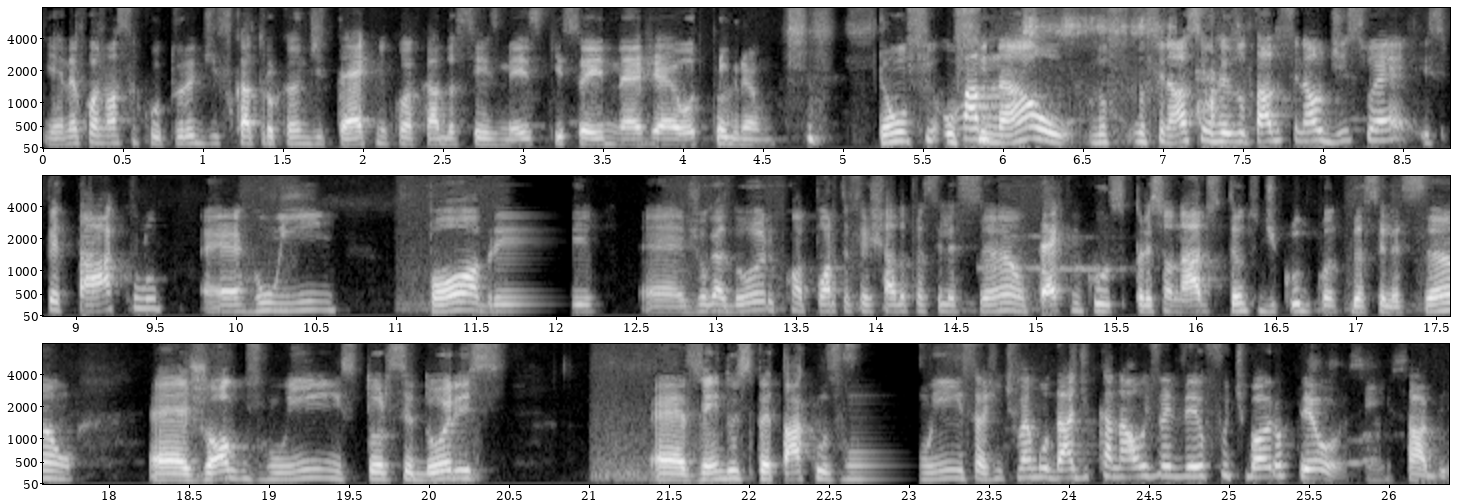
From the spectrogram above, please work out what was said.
e ainda com a nossa cultura de ficar trocando de técnico a cada seis meses, que isso aí né, já é outro programa. Então, o, o final, no, no, final, assim, o resultado final disso é espetáculo, é ruim, pobre, é, jogador com a porta fechada para a seleção, técnicos pressionados tanto de clube quanto da seleção, é, jogos ruins, torcedores é, vendo espetáculos ruins. A gente vai mudar de canal e vai ver o futebol europeu, assim, sabe?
